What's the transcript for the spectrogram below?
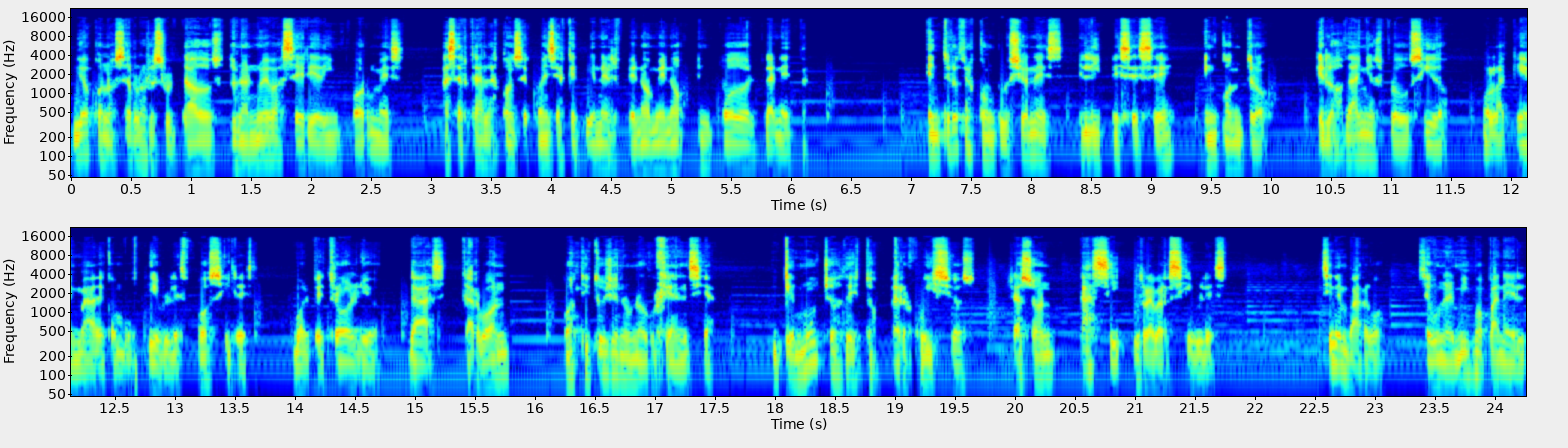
dio a conocer los resultados de una nueva serie de informes acerca de las consecuencias que tiene el fenómeno en todo el planeta. Entre otras conclusiones, el IPCC encontró que los daños producidos por la quema de combustibles fósiles como el petróleo, gas y carbón constituyen una urgencia y que muchos de estos perjuicios ya son casi irreversibles sin embargo, según el mismo panel,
